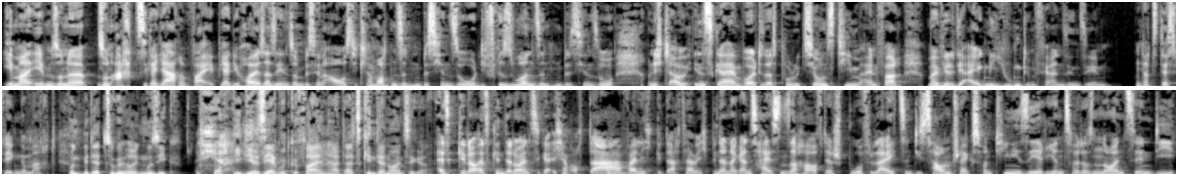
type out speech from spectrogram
immer eben so eine so ein 80er Jahre Vibe. Ja, die Häuser sehen so ein bisschen aus, die Klamotten mhm. sind ein bisschen so, die Frisuren sind ein bisschen so und ich glaube insgeheim wollte das Produktionsteam einfach mal wieder die eigene Jugend im Fernsehen sehen und hat es deswegen gemacht. Und mit der zugehörigen Musik, ja. die dir sehr gut gefallen hat als Kind der 90er. Als, genau, als Kind der 90er. Ich habe auch da, weil ich gedacht habe, ich bin an einer ganz heißen Sache auf der Spur. Vielleicht sind die Soundtracks von Teenie-Serien 2019 die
